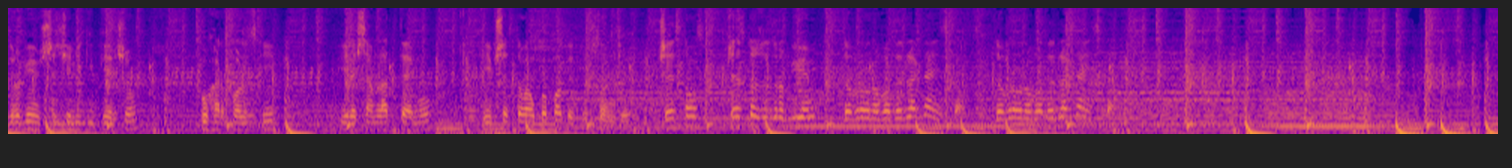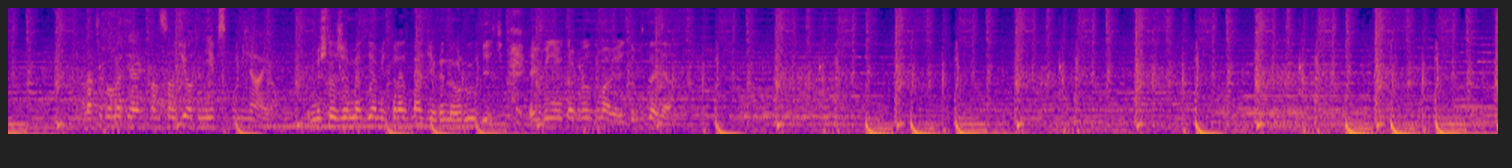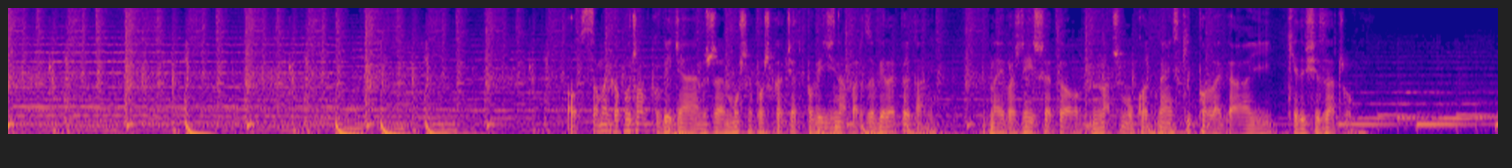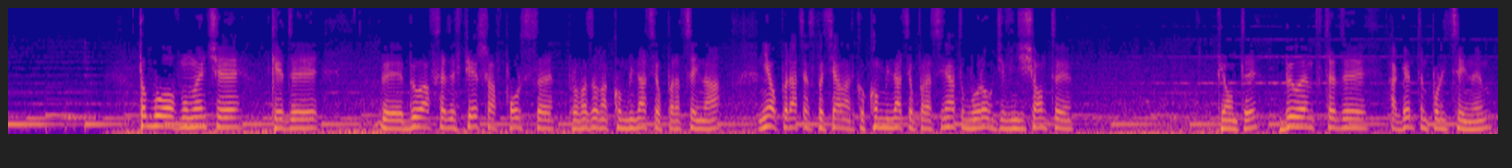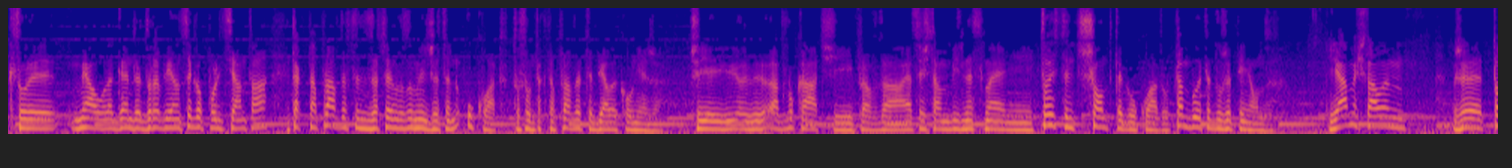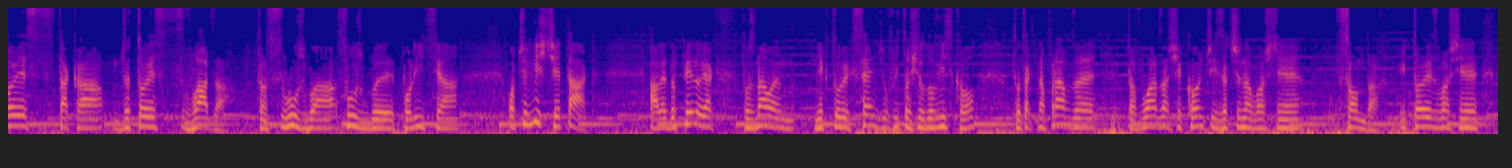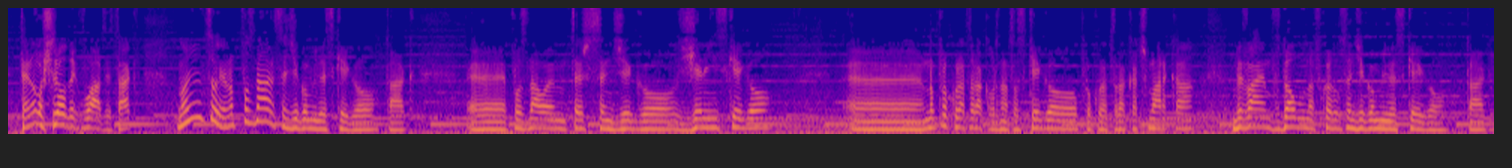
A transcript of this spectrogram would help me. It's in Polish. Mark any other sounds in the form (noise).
Zrobiłem w trzeciej ligi pierwszą, Puchar Polski, ileś tam lat temu i przez to mam kłopoty tu w sądzie. Przez, tą, przez to, że zrobiłem dobrą robotę dla Gdańska. Dobrą robotę dla Gdańska. Dlaczego media, jak pan sądzi, o tym nie wspominają? Myślę, że media mnie coraz bardziej będą lubić, jak będziemy tak rozmawiać. Do widzenia. Samego początku wiedziałem, że muszę poszukać odpowiedzi na bardzo wiele pytań. Najważniejsze to, na czym Układ Gdański polega i kiedy się zaczął. To było w momencie, kiedy y, była wtedy pierwsza w Polsce prowadzona kombinacja operacyjna. Nie operacja specjalna, tylko kombinacja operacyjna. To był rok 95. Byłem wtedy agentem policyjnym, który miał legendę dorabiającego policjanta. I tak naprawdę wtedy zacząłem rozumieć, że ten układ to są tak naprawdę te białe kołnierze. Czyli y, adwokaci, prawda, jacyś tam biznesmeni. To jest ten trzon tego układu. Tam były te duże pieniądze. Ja myślałem, że to jest taka, że to jest władza, ta służba, służby, policja. Oczywiście tak, ale dopiero jak poznałem niektórych sędziów i to środowisko, to tak naprawdę ta władza się kończy i zaczyna właśnie w sądach. I to jest właśnie ten ośrodek władzy, tak? No i co, no poznałem sędziego Milewskiego, tak? E, poznałem też sędziego Zielińskiego, e, no prokuratora Kornatowskiego, prokuratora Kaczmarka. Bywałem w domu na przykład u sędziego Milewskiego, tak?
